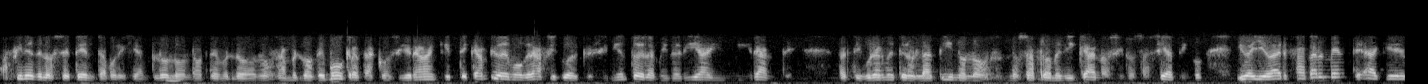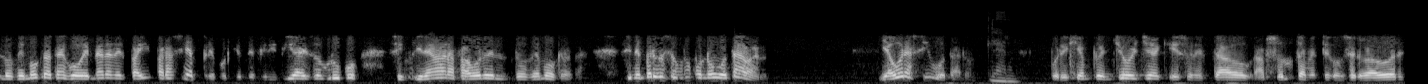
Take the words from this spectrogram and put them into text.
a fines de los 70, por ejemplo, los, los, los, demócratas consideraban que este cambio demográfico del crecimiento de la minoría inmigrante, particularmente los latinos, los, los afroamericanos y los asiáticos, iba a llevar fatalmente a que los demócratas gobernaran el país para siempre, porque en definitiva esos grupos se inclinaban a favor de los demócratas. Sin embargo, esos grupos no votaban, y ahora sí votaron. Por ejemplo, en Georgia, que es un estado absolutamente conservador,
